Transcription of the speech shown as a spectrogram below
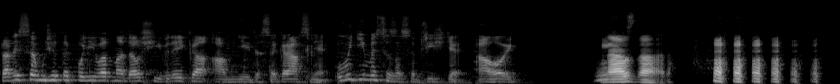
Tady se můžete podívat na další videjka a mějte se krásně. Uvidíme se zase příště. Ahoj. Nazdar.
